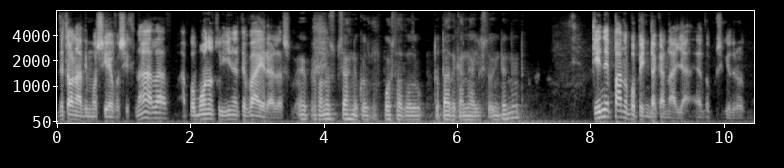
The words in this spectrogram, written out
δεν το αναδημοσιεύω συχνά, αλλά από μόνο του γίνεται viral, ας πούμε. Ε, προφανώς ψάχνει ο κόσμος πώς θα δω το τάδε κανάλι στο ίντερνετ. Και είναι πάνω από 50 κανάλια εδώ που συγκεντρώνουμε.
